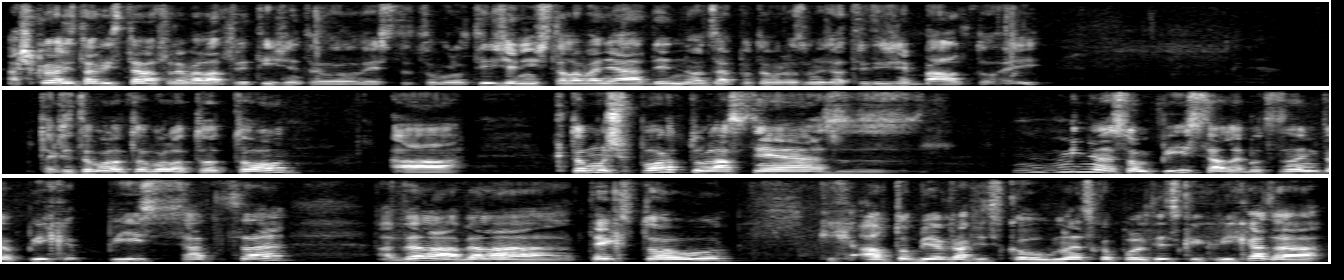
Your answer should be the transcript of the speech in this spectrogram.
A škoda, že tá výstava trvala 3 týždne, to, vieš, to, to bolo týždeň inštalovania a deň, noc a potom rozumiem, za 3 týždne bal to, hej. Takže to bolo, to bolo toto. A k tomu športu vlastne ja minule som písal, lebo sa to písať sa a veľa, veľa textov takých autobiograficko-umelecko-politických vychádza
